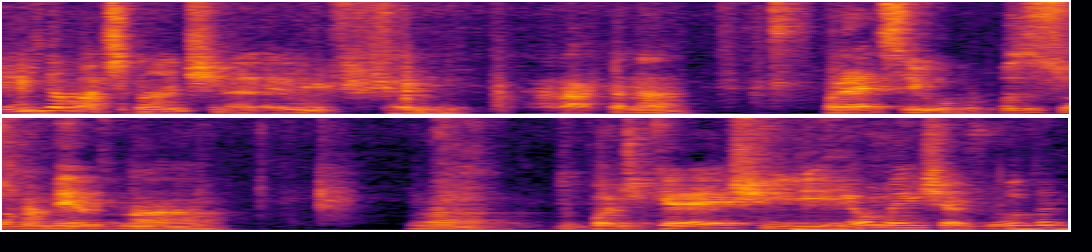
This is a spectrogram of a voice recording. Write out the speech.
usa bastante, né? Eu caraca, na, para SEO, para posicionamento na, na, do podcast e realmente ajuda.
